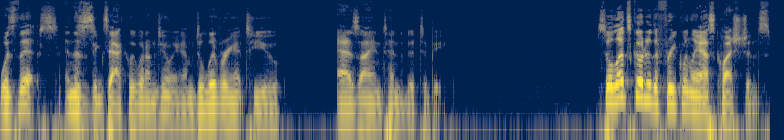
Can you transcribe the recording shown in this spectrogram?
was this, and this is exactly what I'm doing. I'm delivering it to you as I intended it to be. So let's go to the frequently asked questions.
